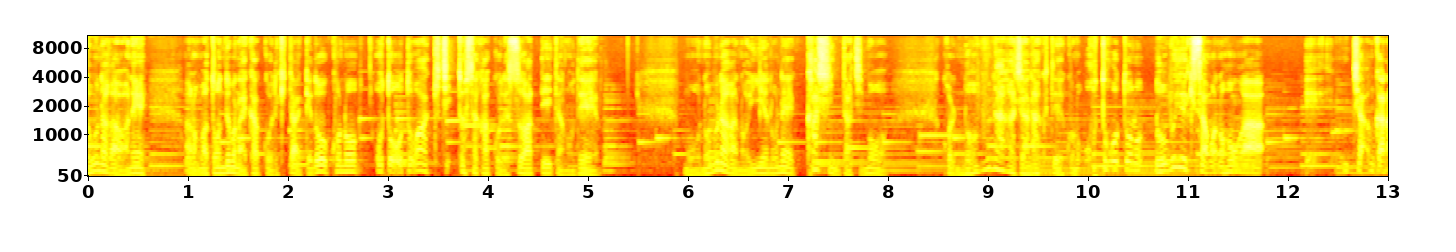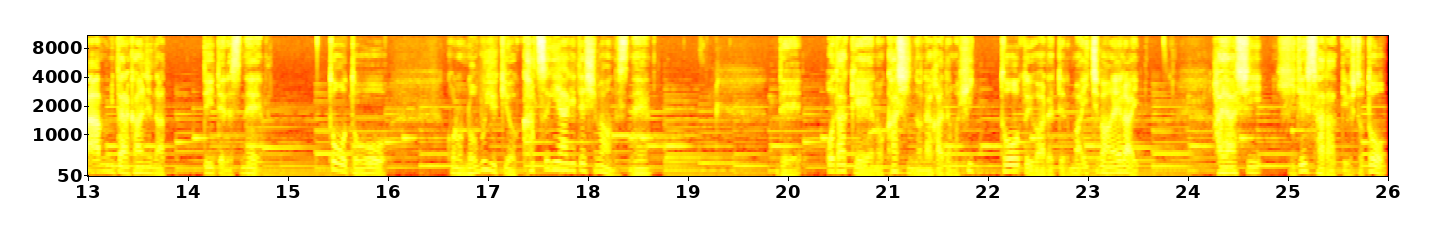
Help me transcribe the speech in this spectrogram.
信長はねあの、まあ、とんでもない格好で来たけどこの弟はきちっとした格好で座っていたのでもう信長の家のね家臣たちもこれ信長じゃなくてこの弟の信行様の方がええんちゃうかなみたいな感じになっていてですねとうとうこの信行を担ぎ上げてしまうんですね。で織田家の家臣の中でも筆頭と言われてる、まあ、一番偉い林秀貞っていう人と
